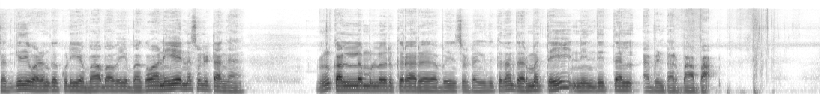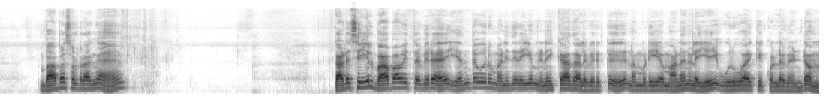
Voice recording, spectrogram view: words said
சத்கதி வழங்கக்கூடிய பாபாவையும் பகவானையே என்ன சொல்லிட்டாங்க? ம், முள்ள இருக்கிறாரு அப்படின்னு சொல்லிட்டாங்க. இதுக்கு தான் தர்மத்தை நிந்தித்தல் அப்படின்றார் பாபா. பாபா சொல்கிறாங்க கடைசியில் பாபாவை தவிர எந்த ஒரு மனிதரையும் நினைக்காத அளவிற்கு நம்முடைய மனநிலையை உருவாக்கி கொள்ள வேண்டும்.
